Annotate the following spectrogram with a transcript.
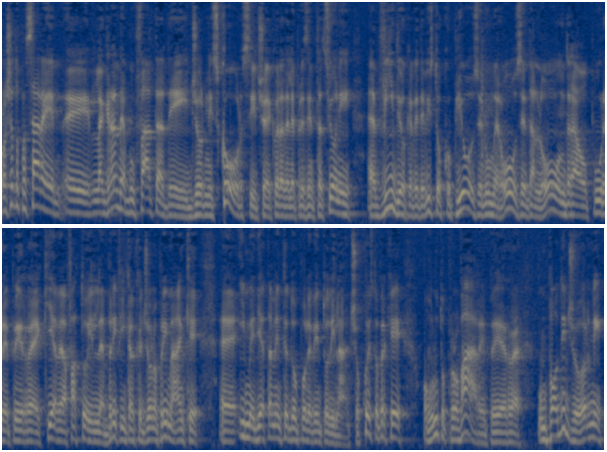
Ho lasciato passare eh, la grande abbuffata dei giorni scorsi, cioè quella delle presentazioni eh, video che avete visto copiose, numerose da Londra, oppure per chi aveva fatto il briefing qualche giorno prima anche eh, immediatamente dopo l'evento di lancio. Questo perché ho voluto provare per un po' di giorni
